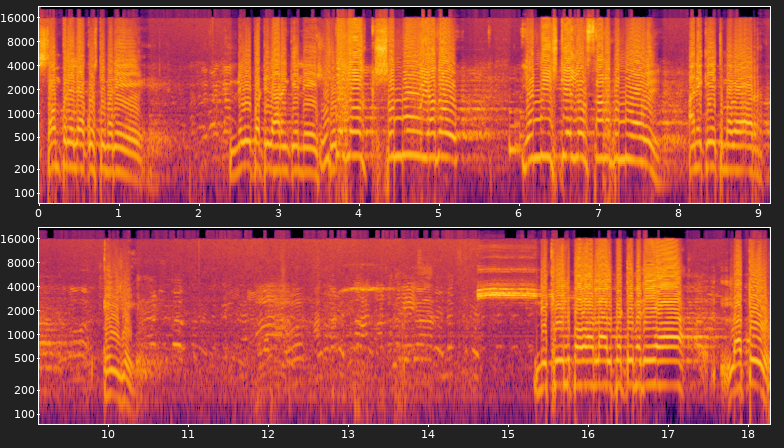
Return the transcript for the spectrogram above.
संपलेल्या कुस्तीमध्ये निळी पट्टी धारण केले. उद्योजक शंभू यादव यांनी स्टेजवर स्थानापन्न व्हावे. अनिकेत मगर हे विजय. निखिल पवार लाल पट्टीमध्ये या लातूर.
